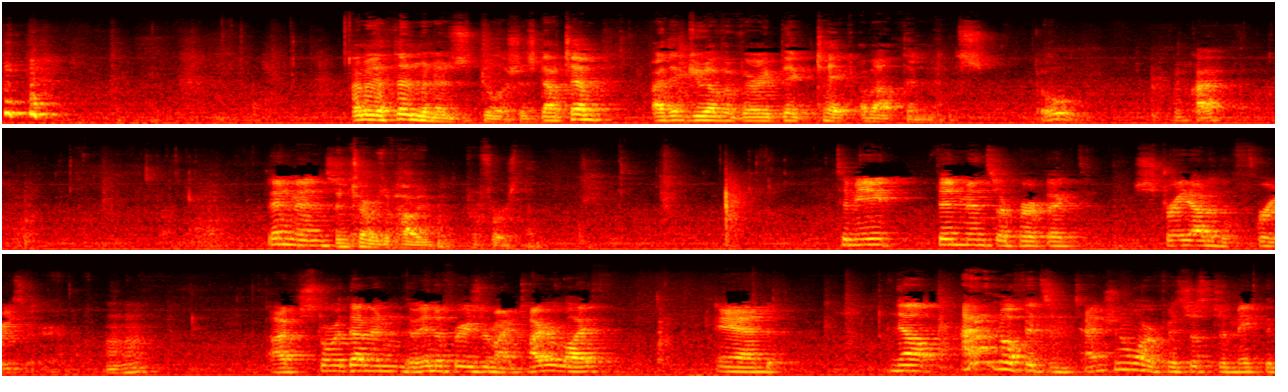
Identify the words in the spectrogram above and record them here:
I mean, a Thin Mint is delicious. Now, Tim, I think you have a very big take about Thin Mints Ooh, okay. Thin mints. in terms of how he prefers them. To me, thin mints are perfect straight out of the freezer. Mm-hmm. I've stored them in, in the freezer my entire life, and now I don't know if it's intentional or if it's just to make the.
